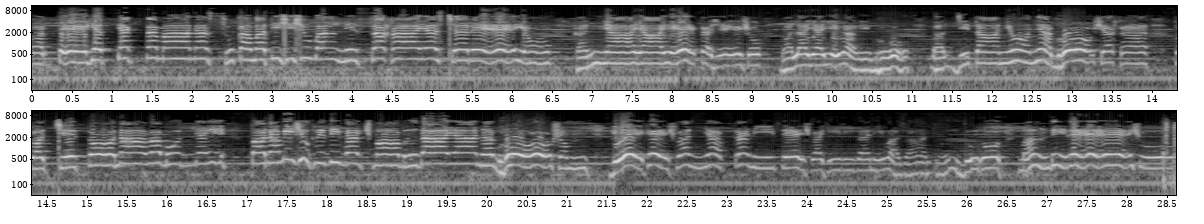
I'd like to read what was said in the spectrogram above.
त्ते यत् त्यक्तमानः कन्याया एकशेषो बलय इव विभो वर्जितान्योन्यघोषः त्वच्चित्तो नावबुद्ध्यै परमिषु कृति वक्ष्मा मृदाय न घोषम् गेहेष्वन्यप्रणीतेष्व हिरिव निवसान् मन्दिरेषु।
